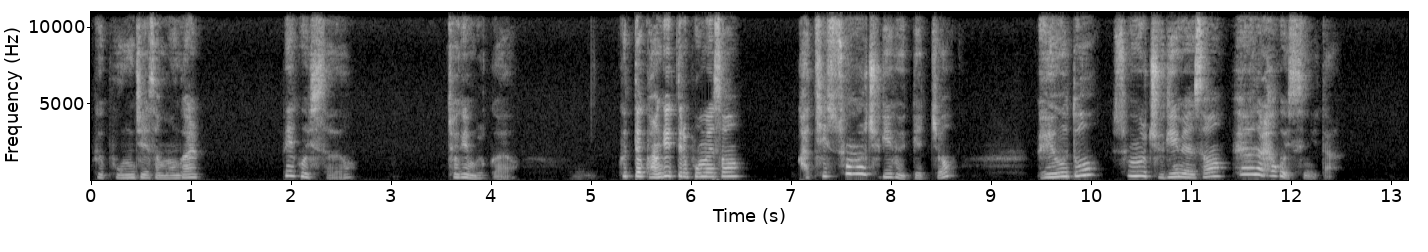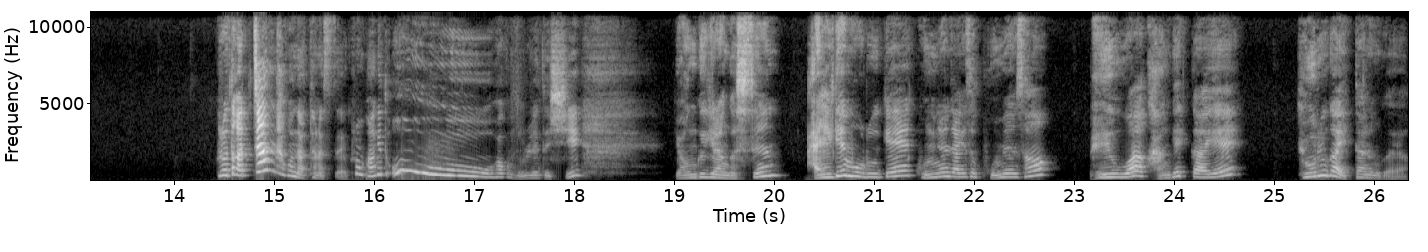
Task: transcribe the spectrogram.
그 봉지에서 뭔가를 빼고 있어요. 저게 뭘까요? 그때 관객들이 보면서 같이 숨을 죽이고 있겠죠? 배우도 숨을 죽이면서 표현을 하고 있습니다. 그러다가 짠! 하고 나타났어요. 그럼 관객도 오! 하고 놀래듯이 연극이란 것은 알게 모르게 공연장에서 보면서 배우와 관객과의 교류가 있다는 거예요.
